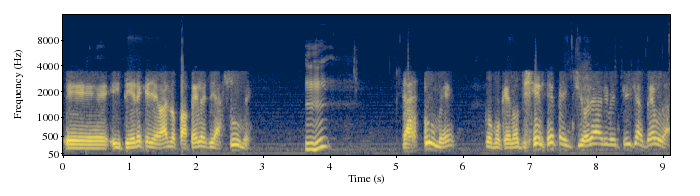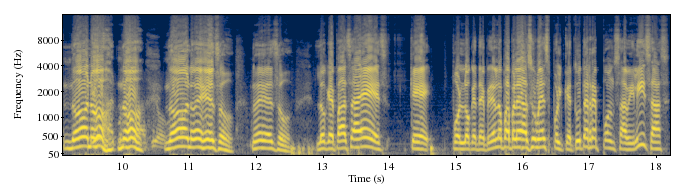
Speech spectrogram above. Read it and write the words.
Eh, y tiene que llevar los papeles de Asume. De Asume como que no tiene pensiones alimenticias deuda. No, no, no, no, no es eso, no es eso. Lo que pasa es que por lo que te piden los papeles de Asume es porque tú te responsabilizas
